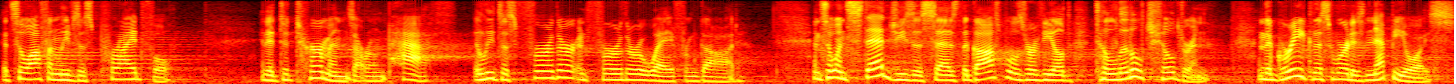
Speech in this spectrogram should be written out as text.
It so often leaves us prideful, and it determines our own path. It leads us further and further away from God. And so instead, Jesus says the gospel is revealed to little children. In the Greek, this word is nepios,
